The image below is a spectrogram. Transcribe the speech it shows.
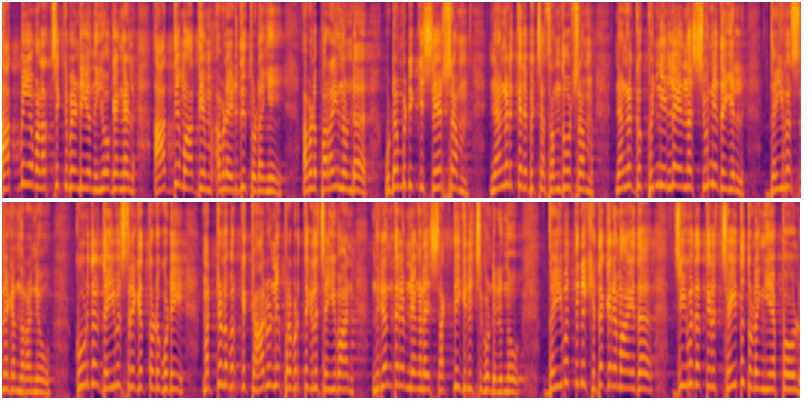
ആത്മീയ വളർച്ചയ്ക്ക് വേണ്ടിയ നിയോഗങ്ങൾ ആദ്യം ആദ്യം അവൾ എഴുതി തുടങ്ങി. അവൾ പറയുന്നുണ്ട് ഉടമ്പടിക്ക് ശേഷം ഞങ്ങൾക്ക് ലഭിച്ച സന്തോഷം ഞങ്ങൾക്ക് കുഞ്ഞില്ല എന്ന ശൂന്യതയിൽ ദൈവസ്നേഹം നിറഞ്ഞു. കൂടുതൽ ദൈവസ്നേഹത്തോടുകൂടി മറ്റുള്ളവർക്ക് കാരുണ്യ പ്രവൃത്തികൾ ചെയ്യുവാൻ നിരന്തരം ഞങ്ങളെ ശാക്തീകരിച്ചു കൊണ്ടിരുന്നു. ദൈവത്തിന് ഹിതകരമായത് ജീവിതത്തിൽ ചെയ്തു തുടങ്ങിയപ്പോൾ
